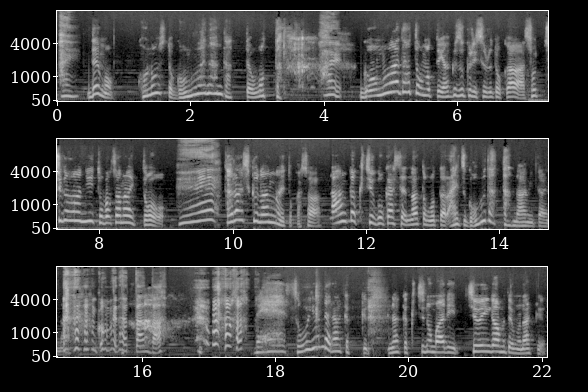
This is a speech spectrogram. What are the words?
はい。でもこの人ゴム輪なんだって思った。はい。ゴム輪だと思って役作りするとかそっち側に飛ばさないとへえ。正しくなんないとかさなんか口動かしてんなと思ったらあいつゴムだったんだみたいな ゴムだったんだ。ねえそういうんでなんかくなんか口の周りチューインガムでもなく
